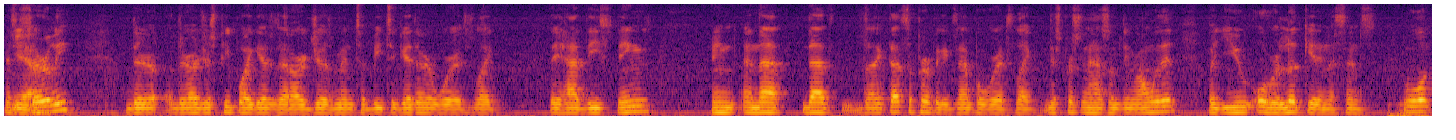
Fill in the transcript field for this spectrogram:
necessarily. There there are just people I guess that are just meant to be together, where it's like they have these things and and that that like that's a perfect example where it's like this person has something wrong with it, but you overlook it in a sense. Well,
